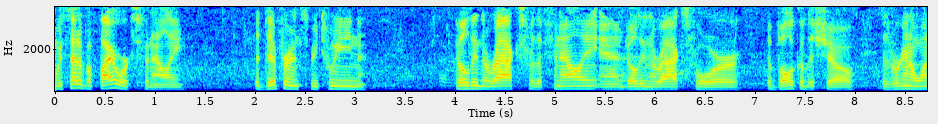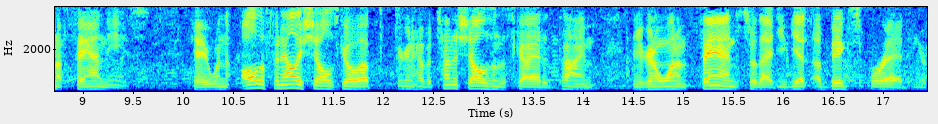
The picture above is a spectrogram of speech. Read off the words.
we set up a fireworks finale, the difference between building the racks for the finale and building the racks for the bulk of the show is we're going to want to fan these. Okay, when all the finale shells go up, you're going to have a ton of shells in the sky at a time, and you're going to want them fanned so that you get a big spread and you're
